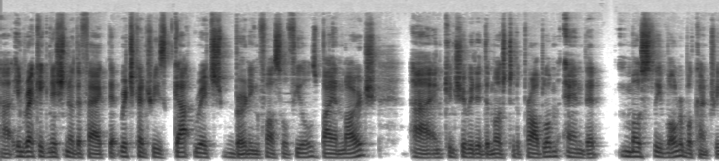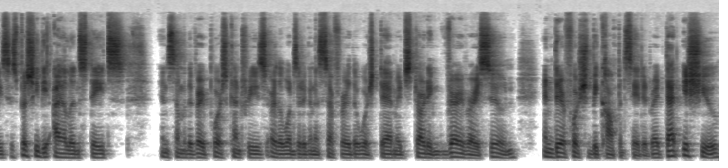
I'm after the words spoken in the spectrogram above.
uh, in recognition of the fact that rich countries got rich burning fossil fuels by and large uh, and contributed the most to the problem, and that mostly vulnerable countries, especially the island states and some of the very poorest countries, are the ones that are going to suffer the worst damage starting very, very soon, and therefore should be compensated, right? That issue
